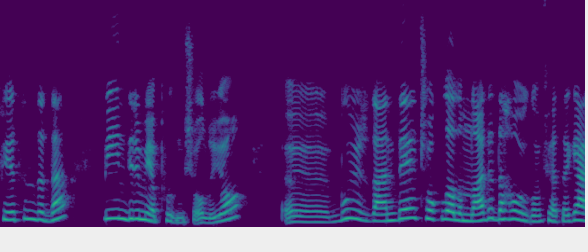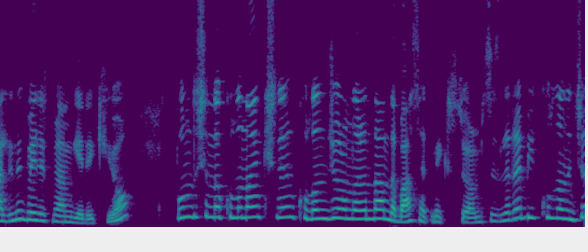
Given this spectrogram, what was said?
fiyatında da bir indirim yapılmış oluyor. Bu yüzden de çoklu alımlarda daha uygun fiyata geldiğini belirtmem gerekiyor. Bunun dışında kullanan kişilerin kullanıcı yorumlarından da bahsetmek istiyorum sizlere. Bir kullanıcı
